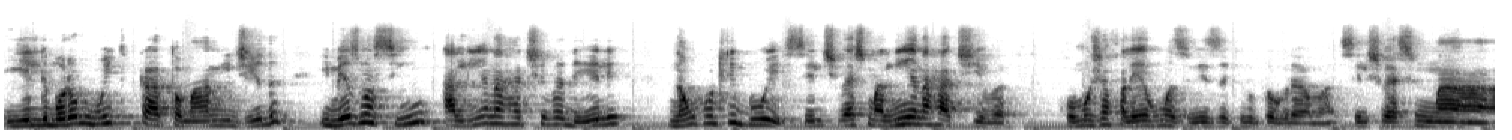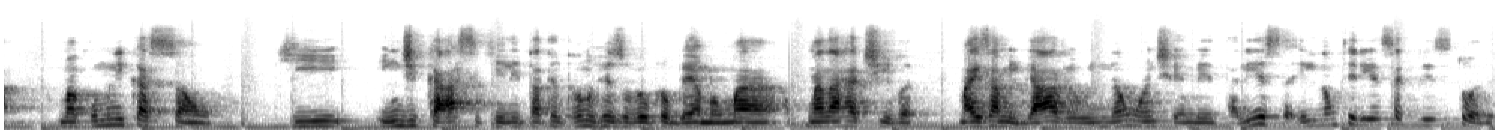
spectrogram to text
e ele demorou muito para tomar a medida, e mesmo assim, a linha narrativa dele não contribui. Se ele tivesse uma linha narrativa, como eu já falei algumas vezes aqui no programa, se ele tivesse uma, uma comunicação que indicasse que ele está tentando resolver o problema, uma, uma narrativa mais amigável e não antiambientalista, ele não teria essa crise toda.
